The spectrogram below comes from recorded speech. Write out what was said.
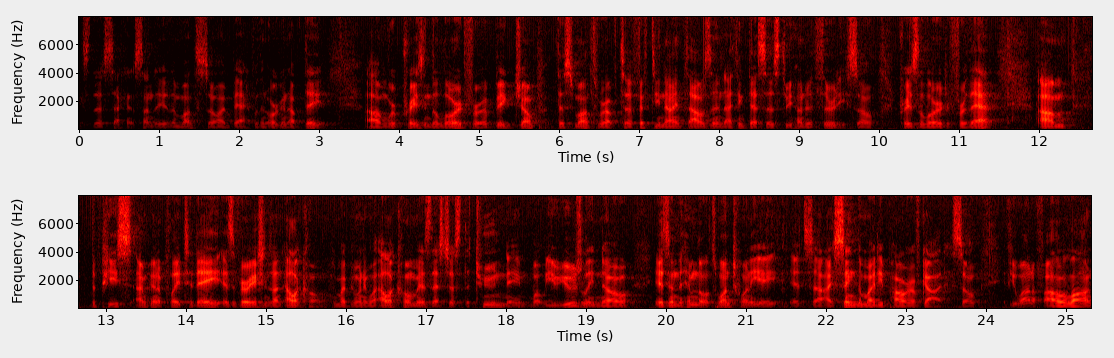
It's the second Sunday of the month, so I'm back with an organ update. Um, we're praising the Lord for a big jump this month. We're up to 59,000. I think that says 330. So praise the Lord for that. Um, the piece I'm going to play today is variations on Ellacombe. You might be wondering what Ellacombe is. That's just the tune name. What you usually know is in the hymnal, it's 128. It's uh, I Sing the Mighty Power of God. So if you want to follow along,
